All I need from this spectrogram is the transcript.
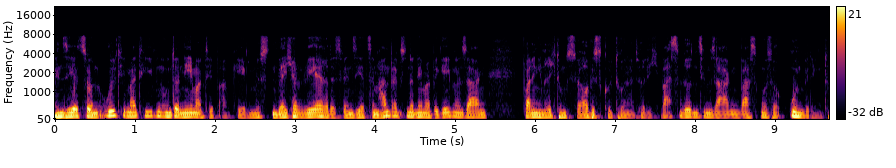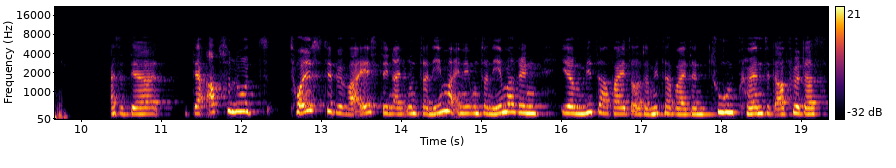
Wenn Sie jetzt so einen ultimativen Unternehmertipp abgeben müssten, welcher wäre das, wenn Sie jetzt einem Handwerksunternehmer begegnen und sagen, vor allem in Richtung Servicekultur natürlich, was würden Sie ihm sagen, was muss er unbedingt tun? Also der, der absolut tollste Beweis, den ein Unternehmer, eine Unternehmerin ihrem Mitarbeiter oder Mitarbeiterin tun könnte dafür, dass,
